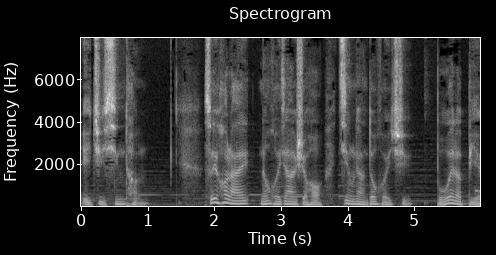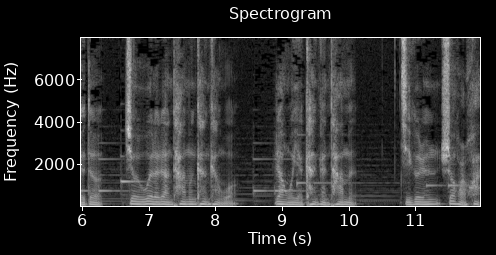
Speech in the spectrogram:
一句心疼。所以后来能回家的时候，尽量都回去。不为了别的，就为了让他们看看我，让我也看看他们，几个人说会儿话。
